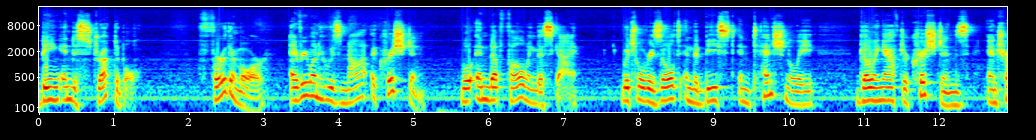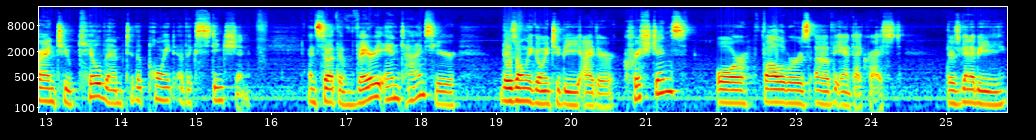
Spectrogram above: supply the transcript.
being indestructible. Furthermore, everyone who is not a Christian will end up following this guy, which will result in the beast intentionally going after Christians and trying to kill them to the point of extinction. And so at the very end times here, there's only going to be either Christians or followers of the Antichrist. There's going to be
